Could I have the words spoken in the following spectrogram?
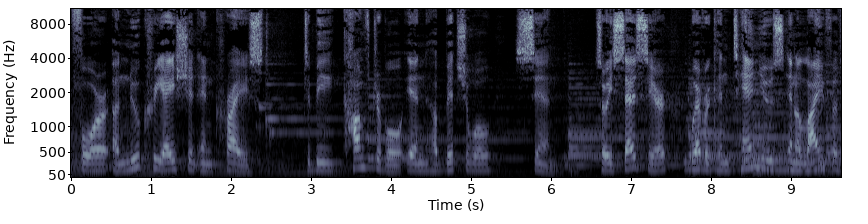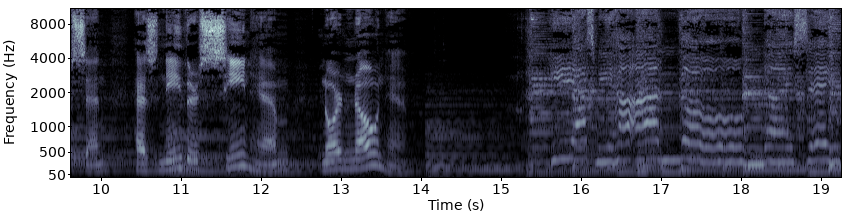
for a new creation in Christ to be comfortable in habitual sin. So he says here whoever continues in a life of sin has neither seen him nor known him. He asked me how I know, and I say it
